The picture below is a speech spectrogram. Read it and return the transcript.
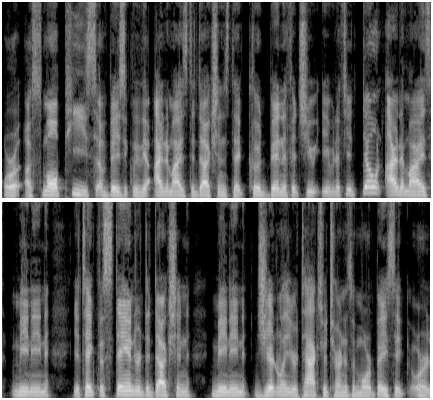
or a small piece of basically the itemized deductions that could benefit you even if you don't itemize, meaning you take the standard deduction, meaning generally your tax return is a more basic or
